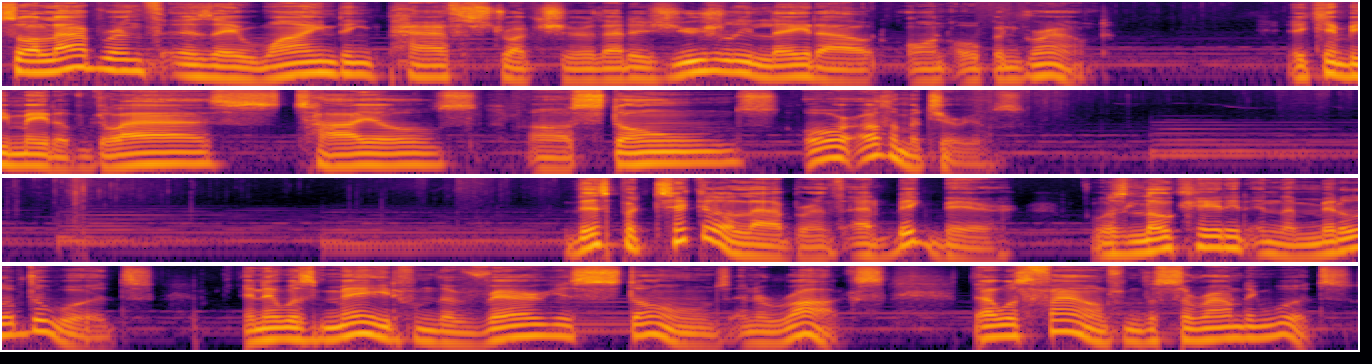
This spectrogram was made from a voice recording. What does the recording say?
So, a labyrinth is a winding path structure that is usually laid out on open ground. It can be made of glass, tiles, uh, stones, or other materials. This particular labyrinth at Big Bear was located in the middle of the woods, and it was made from the various stones and rocks that was found from the surrounding woods.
